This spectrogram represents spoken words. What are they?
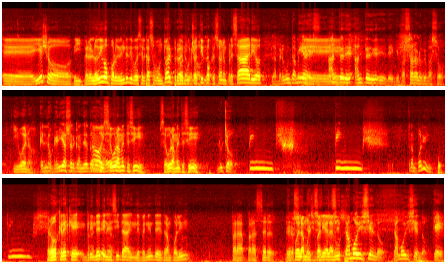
eh, y ellos, y- pero lo digo por Grindetti porque es el caso puntual, pero hay muchos pero tipos que son empresarios. La pregunta mía Eh, es, antes, de, antes de, de que pasara lo que pasó, Y bueno. ¿él no quería ser candidato a No, y seguramente sí, seguramente sí. Luchó. Ping, ping. trampolín. Ping. Pero vos creés que Grindetti necesita Independiente de trampolín para, para hacer Pero después de la te- Municipalidad si- de Lanús? estamos diciendo, estamos diciendo que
